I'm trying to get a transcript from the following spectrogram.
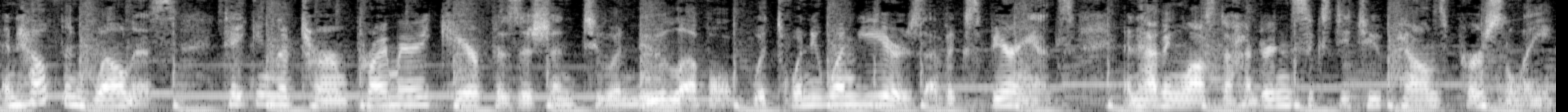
and health and wellness, taking the term primary care physician to a new level with 21 years of experience and having lost 162 pounds personally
